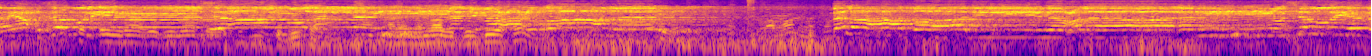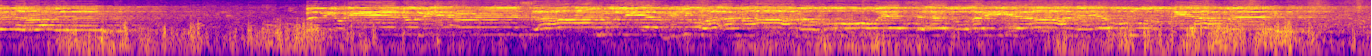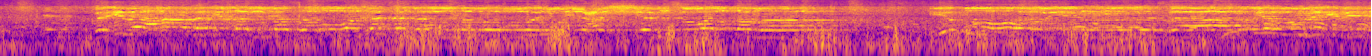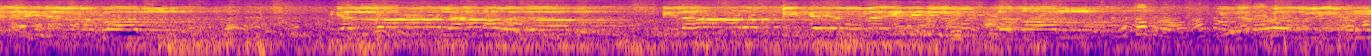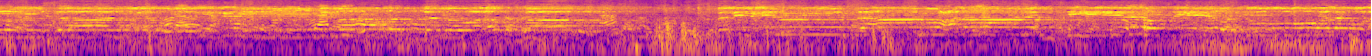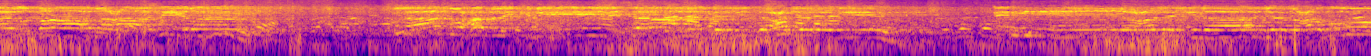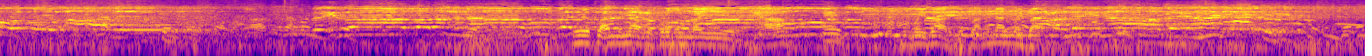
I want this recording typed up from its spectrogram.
أيحسب الإنسان على الأمراض الجلدية ويطلع من النار المفروض المي حار المي بارد يطلع من النار المي بارد.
